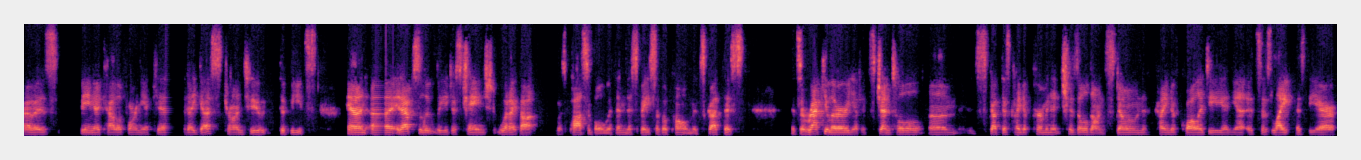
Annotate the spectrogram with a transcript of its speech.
I was being a California kid I guess, drawn to the beats. And uh, it absolutely just changed what I thought was possible within the space of a poem. It's got this, it's oracular, yet it's gentle. Um, it's got this kind of permanent chiseled on stone kind of quality, and yet it's as light as the air.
